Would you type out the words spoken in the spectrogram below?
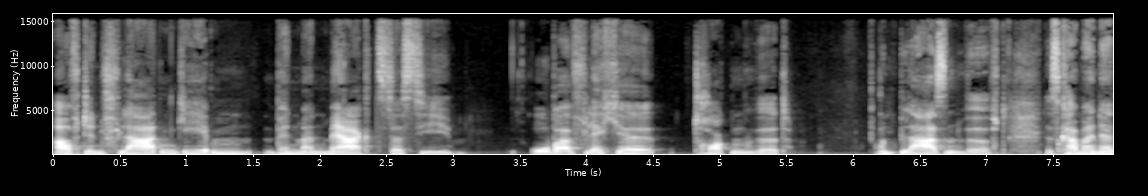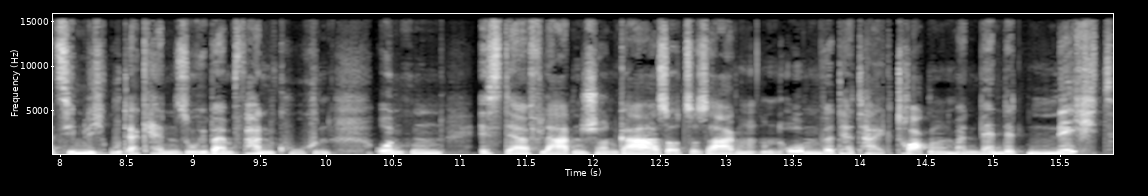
auf den Fladen geben, wenn man merkt, dass die Oberfläche trocken wird und Blasen wirft. Das kann man ja ziemlich gut erkennen, so wie beim Pfannkuchen. Unten ist der Fladen schon gar sozusagen und oben wird der Teig trocken. Man wendet nicht,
